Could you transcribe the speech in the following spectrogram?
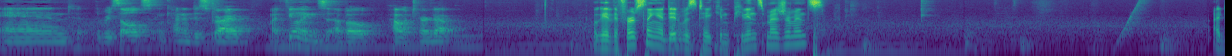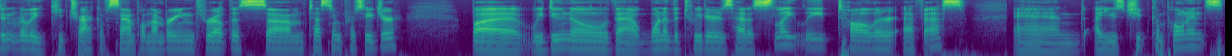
and the results and kind of describe my feelings about how it turned out. Okay, the first thing I did was take impedance measurements. I didn't really keep track of sample numbering throughout this um, testing procedure, but we do know that one of the tweeters had a slightly taller FS, and I used cheap components,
